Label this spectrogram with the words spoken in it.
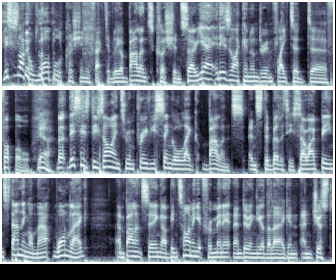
this is like a wobble cushion, effectively, a balance cushion. So yeah, it is like an underinflated uh, football. Yeah. But this is designed to improve your single leg balance and stability. So I've been standing on that one leg. And balancing, I've been timing it for a minute, then doing the other leg, and, and just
